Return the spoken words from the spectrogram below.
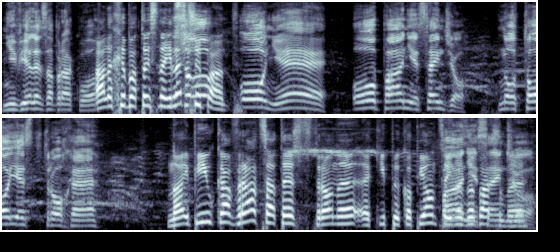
Niewiele zabrakło. Ale chyba to jest najlepszy Co? pant. O nie! O panie sędzio! No to jest trochę... No i piłka wraca też w stronę ekipy kopiącej. No Panie zobaczmy. sędzio!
